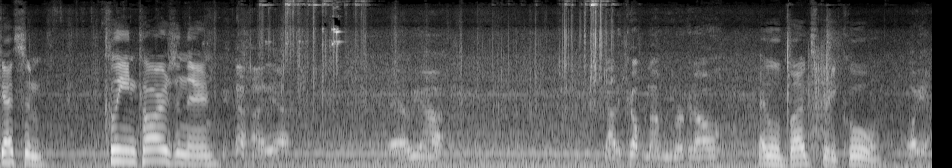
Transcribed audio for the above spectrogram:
Got some clean cars in there. yeah. Yeah, we are. Got a couple of them we working on. That little bug's pretty cool. Oh yeah.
